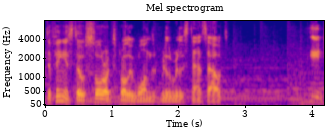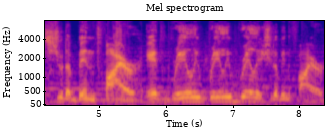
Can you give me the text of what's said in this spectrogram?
the thing is though, Solrock probably one that really really stands out. It should have been fire. It really, really, really should have been fire.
